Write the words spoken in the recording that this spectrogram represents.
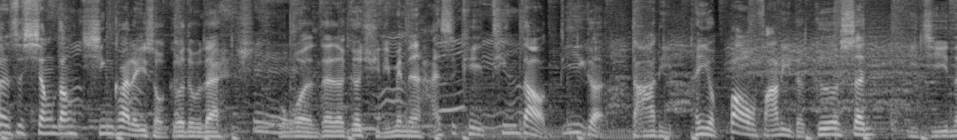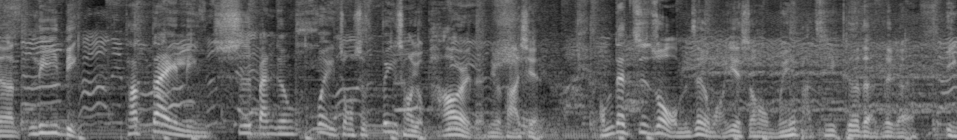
算是相当轻快的一首歌，对不对？是不过在这歌曲里面呢，还是可以听到第一个打理很有爆发力的歌声，以及呢 leading，他带领诗班跟会众是非常有 power 的。你会发现，我们在制作我们这个网页的时候，我们也把这些歌的这个影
